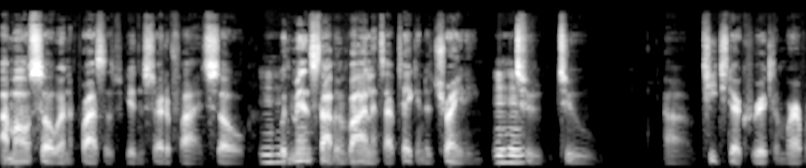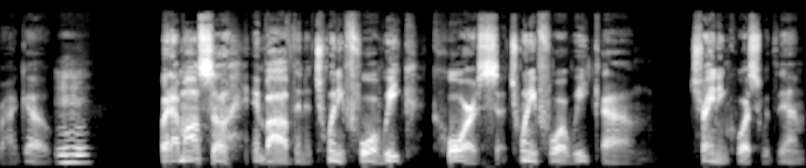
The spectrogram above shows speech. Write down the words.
I'm also in the process of getting certified. So with Men Stopping Violence, I've taken the training to to uh, teach their curriculum wherever I go. But I'm also involved in a 24 week course, a 24 week um, training course with them.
